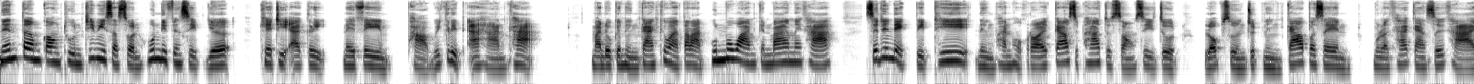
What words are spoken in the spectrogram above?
เน้นเติมกองทุนที่มีสัดส่วนหุ้นดิเฟนซีฟเยอะ KT Agri ในธีม ผ่าวิกฤตอาหารค่ะ มาดูกันถึงการเคลื่อนไหวตลาดหุ้นเมื่อวานกันบ้างนะคะเซ็นดิเด็กปิดที่ 1,695.24 จุด ลบ 0.19%มูลค่าการซื้อขาย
